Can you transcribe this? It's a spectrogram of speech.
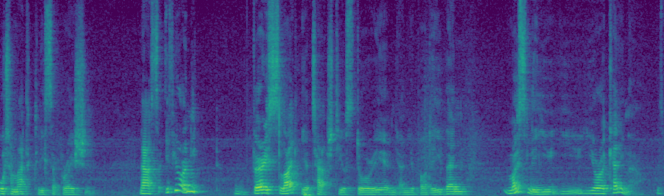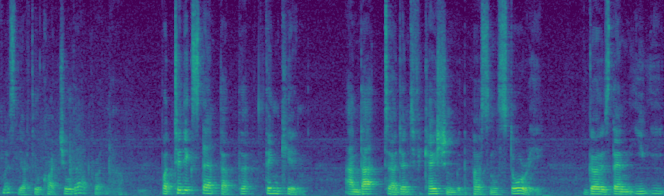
automatically separation. Now, so if you're only very slightly attached to your story and, and your body, then mostly you, you, you're okay now. It's mostly I feel quite chilled out right now. But to the extent that the thinking and that identification with the personal story goes, then you, you,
